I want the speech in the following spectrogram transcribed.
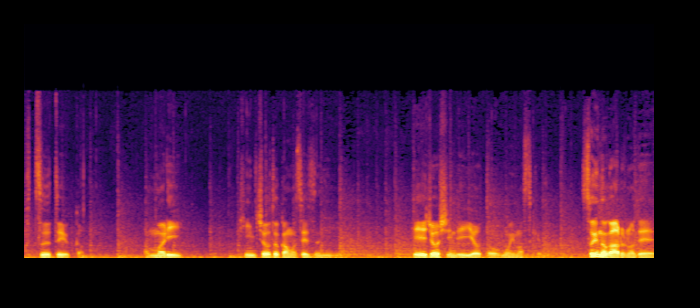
普通というかあんまり緊張とかもせずに平常心でいようと思いますけどそういうのがあるので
